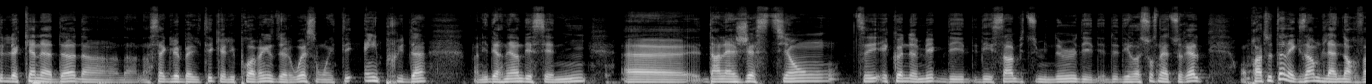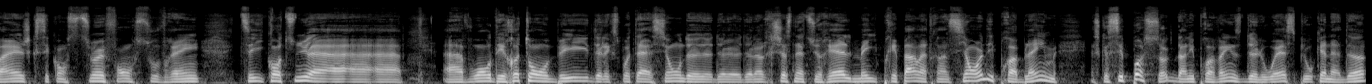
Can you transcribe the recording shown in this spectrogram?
le Canada dans, dans, sa globalité que les provinces de l'Ouest ont été imprudents dans les dernières décennies euh, dans la gestion économique des, des bitumineux, des, des, des, ressources naturelles. On prend tout le temps l'exemple de la Norvège qui s'est constitué un fonds souverain. sais, ils continuent à, à, à, à, avoir des retombées de l'exploitation de, de, de, leur richesse naturelle, mais ils préparent la transition. Un des problèmes, est-ce que c'est pas ça que dans les provinces de l'Ouest puis au Canada,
